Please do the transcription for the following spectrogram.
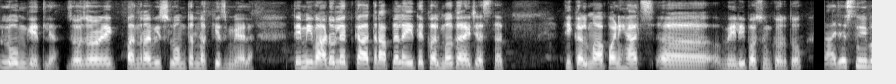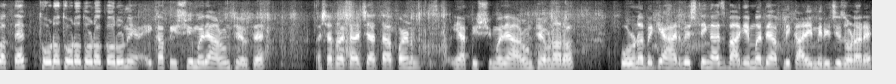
लोम घेतल्या. जवळजवळ एक पंधरा वीस लोम तर नक्कीच मिळाला ते मी वाढवलेत का तर आपल्याला इथे कलमं करायची असतात. ती कलमं आपण ह्याच वेलीपासून करतो. राजेश तुम्ही बघतायत थोडं थोडं थोडं करून एका पिशवीमध्ये आणून ठेवतोय. अशा प्रकारचे आता आपण या पिशवीमध्ये आणून ठेवणार आहोत. पूर्णपैकी हार्वेस्टिंग आज बागेमध्ये आपली काळी मिरीचीच होणार आहे.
